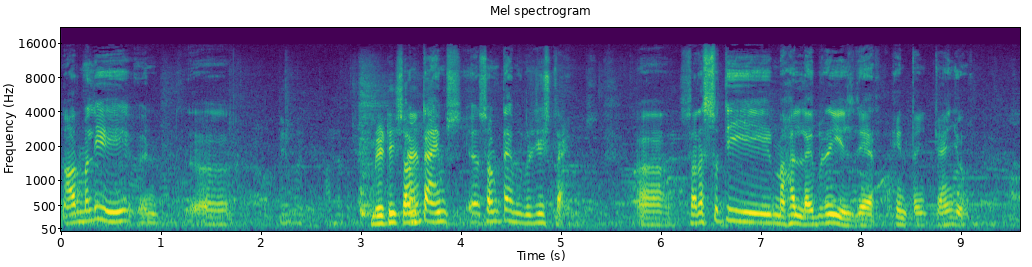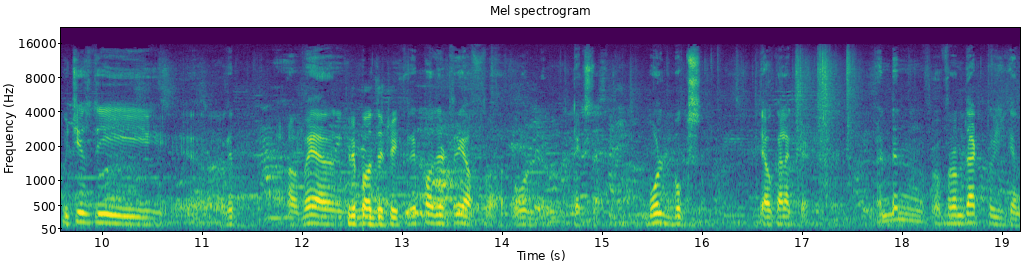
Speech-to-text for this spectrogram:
normally, when, uh, British Times? sometimes, uh, sometimes British Times. Uh, Saraswati Mahal Library is there in Tan- Tanjore, which is the uh, rep- uh, where Repository. repository of uh, old texts, old books they have collected, and then from that we can.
